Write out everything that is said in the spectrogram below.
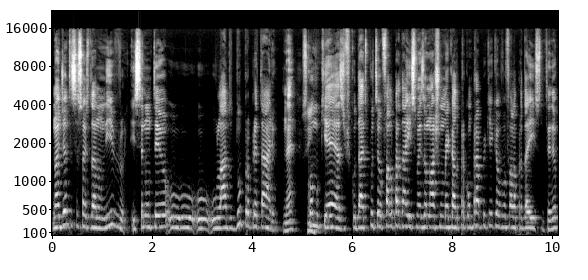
não adianta você só estudar num livro e você não ter o, o, o lado do proprietário, né? Sim. Como que é, as dificuldades. Putz, eu falo para dar isso, mas eu não acho no mercado para comprar, por que, que eu vou falar para dar isso, entendeu?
